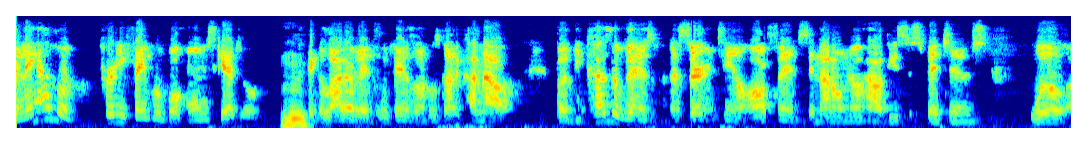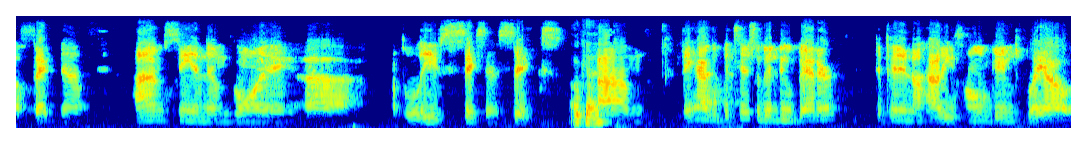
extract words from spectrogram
and they have a pretty favorable home schedule. Mm-hmm. I think a lot of it depends on who's going to come out. But because of the uncertainty on offense, and I don't know how these suspensions will affect them, I'm seeing them going. Uh, I believe six and six. Okay. Um, they have the potential to do better depending on how these home games play out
